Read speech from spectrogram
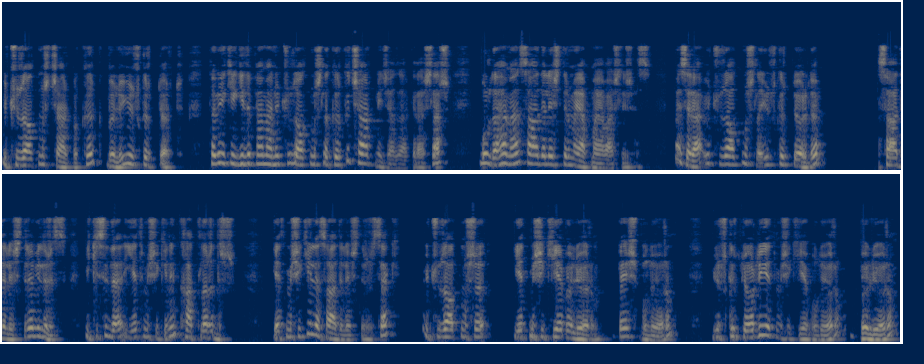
360 çarpı 40 bölü 144. Tabii ki gidip hemen 360 ile 40'ı çarpmayacağız arkadaşlar. Burada hemen sadeleştirme yapmaya başlayacağız. Mesela 360 ile 144'ü sadeleştirebiliriz. İkisi de 72'nin katlarıdır. 72 ile sadeleştirirsek 360'ı 72'ye bölüyorum. 5 buluyorum. 144'ü 72'ye buluyorum. Bölüyorum.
